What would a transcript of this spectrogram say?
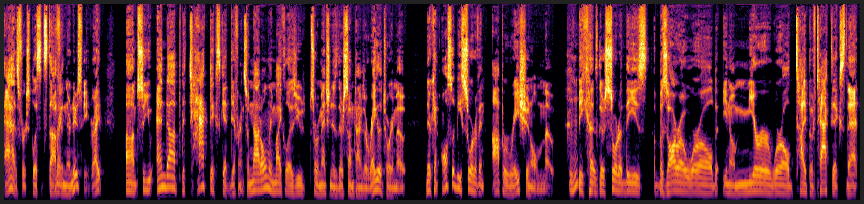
ads for explicit stuff right. in their newsfeed, right? Um, so you end up the tactics get different. So not only Michael, as you sort of mentioned, is there sometimes a regulatory moat, there can also be sort of an operational moat mm-hmm. because there's sort of these bizarro world, you know, mirror world type of tactics that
